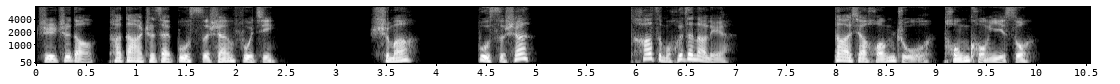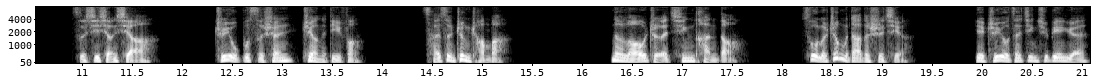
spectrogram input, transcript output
只知道他大致在不死山附近。什么？不死山？他怎么会在那里？大夏皇主瞳孔一缩，仔细想想，只有不死山这样的地方才算正常吧？那老者轻叹道：“做了这么大的事情，也只有在禁区边缘，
